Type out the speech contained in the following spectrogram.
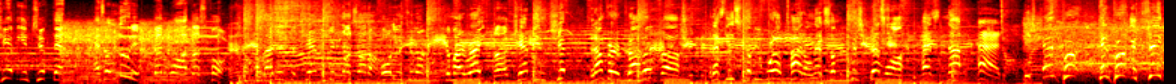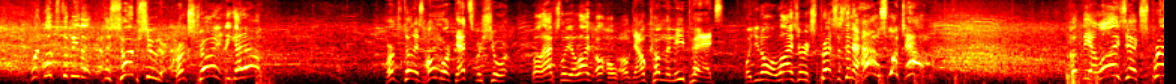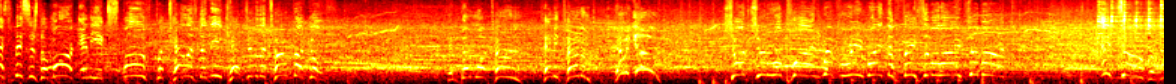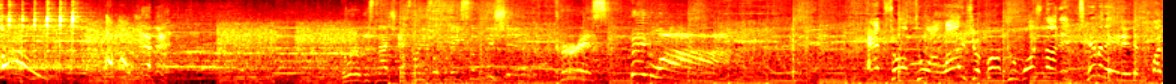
Championship that has eluded Benoit thus far. That is the championship that's on a podium to, the, to my right. Uh, championship that I'm very proud of. Uh, and that's the ECW World title. And that's something Chris Benoit has not had. It's Ken Burke, Ken Burke shaped what looks to be the, the sharpshooter. Burke's trying. He got out. Burke's done his homework, that's for sure. Well, absolutely, Elijah. Uh-oh. Oh, down come the knee pads. Well, you know, Elijah Express is in the house. Watch out. But the Elijah Express misses the mark, and the exposed patellas, the kneecaps into the turnbuckles. Can Benoit turn him? Can he turn him? Here we go. Sharpshooter applied, referee right in the face of Elijah Burke. It's over.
